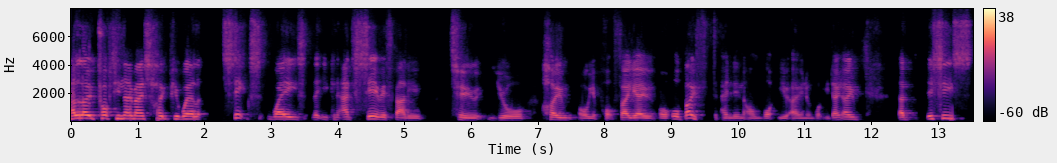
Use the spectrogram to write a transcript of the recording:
Hello, property nomads. Hope you're well. Six ways that you can add serious value to your home or your portfolio, or, or both, depending on what you own and what you don't own. Uh, this is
